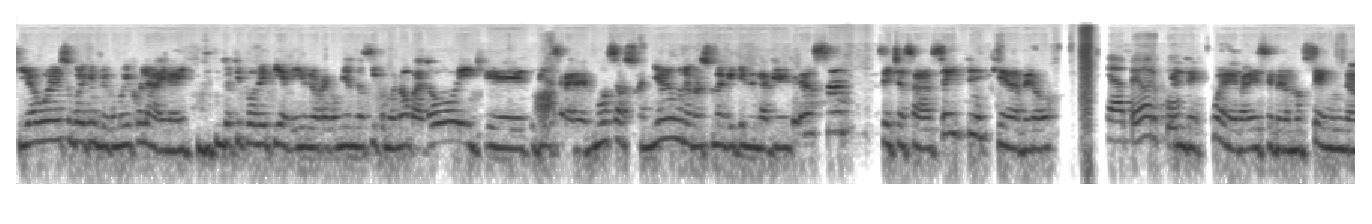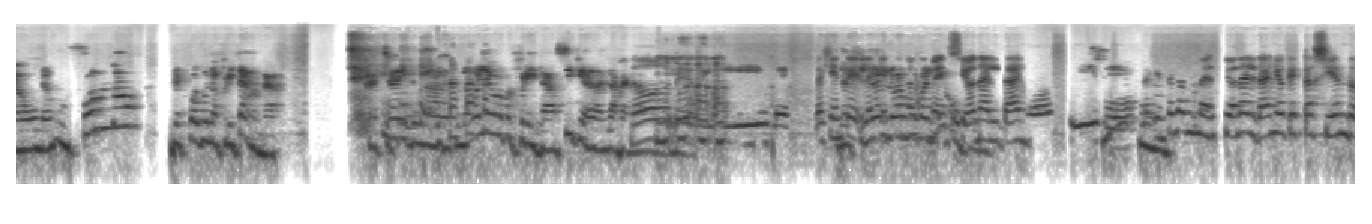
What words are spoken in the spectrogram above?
si yo hago eso, por ejemplo, como dijo Laira, hay distintos tipos de piel y yo lo recomiendo así como no para todo y que tu piel se vea hermosa, soñada, una persona que tiene la piel grasa, se echa ese aceite, queda pero... Queda peor, pues. después parece, pero no sé, una, un fondo después de una fritanga. ¿Cachai? De una, una olla de frita, así que la cara. No, La gente, la gente no menciona el daño, sí, la gente no menciona el daño que está haciendo,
